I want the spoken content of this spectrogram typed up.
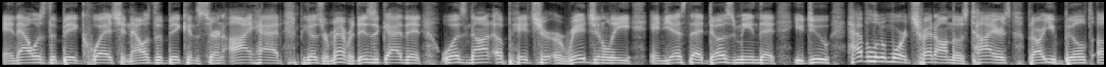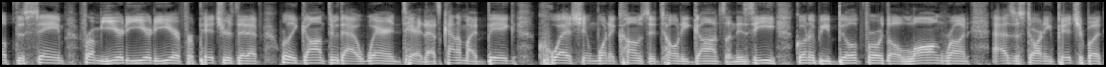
and that was the big question. That was the big concern I had because remember, this is a guy that was not a pitcher originally, and yes, that does mean that you do have a little more tread on those tires, but are you built up the same from year to year to year for pitchers that have really gone through that wear and tear? That's kind of my big question when it comes to Tony Gonsolin. Is he going to be built for the long run as a starting pitcher? But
